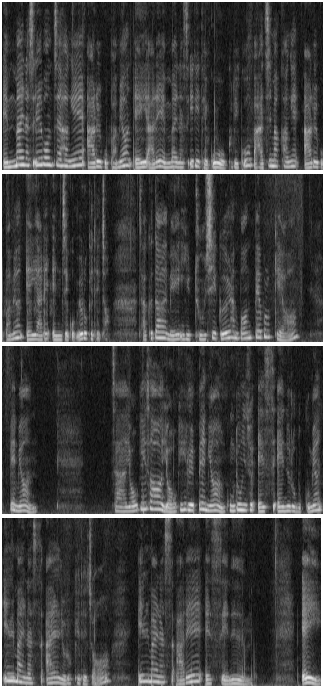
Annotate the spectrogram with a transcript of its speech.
n-1번째 항에 r을 곱하면 ar의 n-1이 되고 그리고 마지막 항에 r을 곱하면 ar의 n제곱 이렇게 되죠. 자, 그 다음에 이 두 식을 한번 빼볼게요. 빼면 자, 여기서 여기를 빼면 공동인수 sn으로 묶으면 1-r 이렇게 되죠. 1-r의 sn은 a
